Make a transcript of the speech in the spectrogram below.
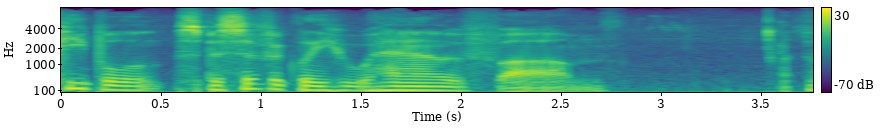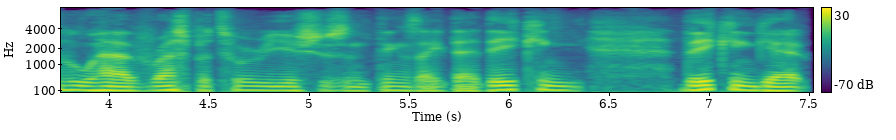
people specifically who have um, who have respiratory issues and things like that, they can they can get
